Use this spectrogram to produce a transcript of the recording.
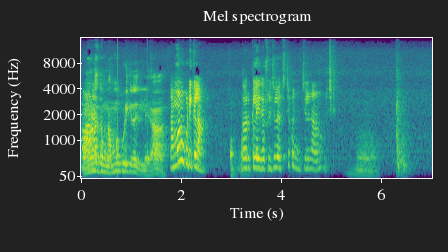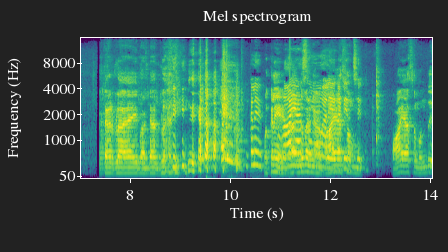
பானகம் நம்ம குடிக்கிறது இல்லையா? நம்மளும் குடிக்கலாம். இதோ இருக்குல்ல இதை ஃப்ரிட்ஜில் வச்சுட்டு கொஞ்சம் சில்லு நானும் குடிச்சிக்கலாம் பட்டர்ஃப்ளை பட்டர்ஃப்ளை மக்களே மக்களே பாயாசம் பாயாசம் வந்து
